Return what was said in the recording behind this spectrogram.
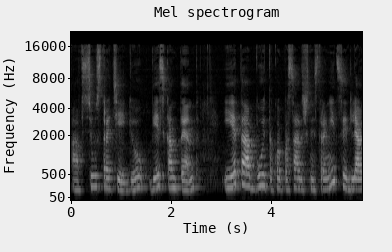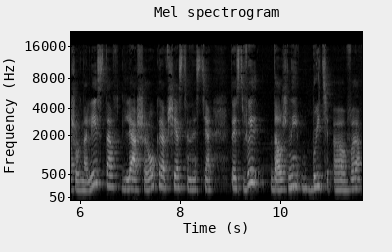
а, всю стратегию, весь контент — и это будет такой посадочной страницей для журналистов, для широкой общественности. То есть вы должны быть э, в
